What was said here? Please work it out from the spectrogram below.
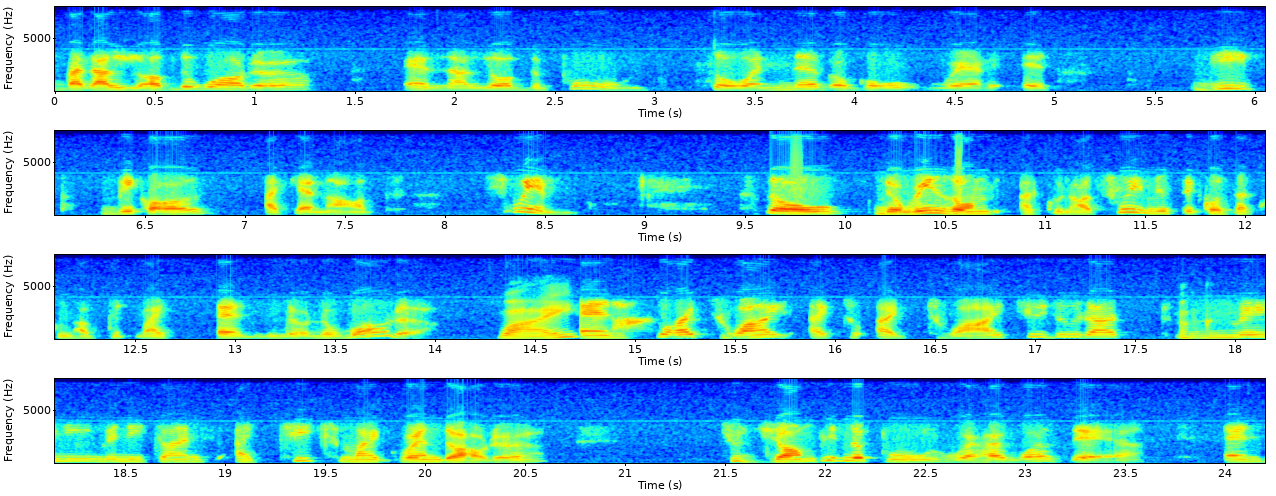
But I love the water, and I love the pool, so I never go where it's deep because I cannot swim. So the reason I could not swim is because I could not put my head in the, the water. Why? And so I try, I, t- I try to do that many, many times. I teach my granddaughter to jump in the pool where I was there and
